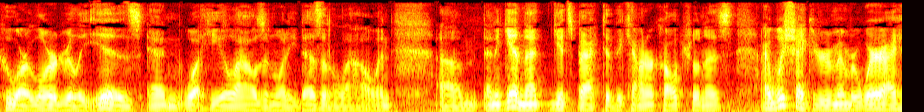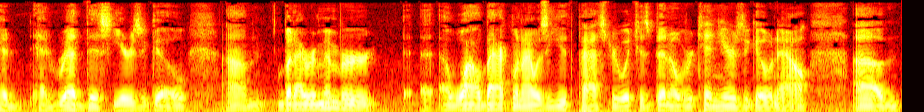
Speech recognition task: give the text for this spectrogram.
who our Lord really is and what He allows and what He doesn't allow. And um, and again, that gets back to the counterculturalness. I wish I could remember where I had had read this years ago, um, but I remember a while back when I was a youth pastor, which has been over 10 years ago now. Um,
